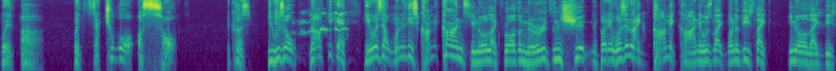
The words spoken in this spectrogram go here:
with uh with sexual assault because he was a no he was at one of these comic cons, you know, like for all the nerds and shit. But it wasn't like Comic Con. It was like one of these like you know like these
